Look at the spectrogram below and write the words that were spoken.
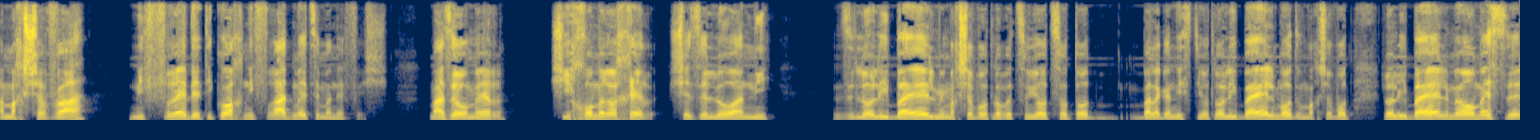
המחשבה נפרדת, היא כוח נפרד מעצם הנפש. מה זה אומר? שהיא חומר אחר, שזה לא אני. זה לא להיבהל ממחשבות לא רצויות, סוטות, בלאגניסטיות, לא להיבהל מאוד ממחשבות, לא להיבהל מעומס, זה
